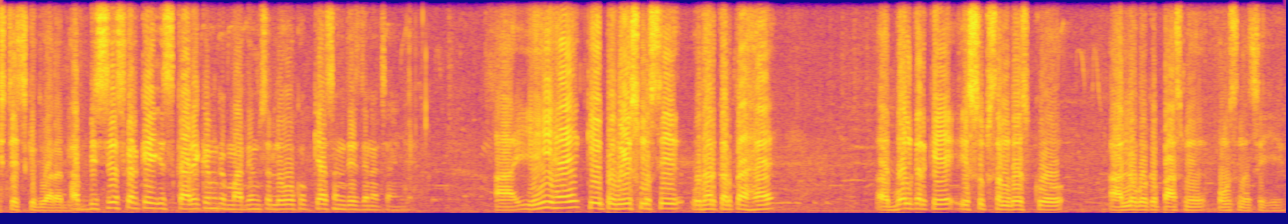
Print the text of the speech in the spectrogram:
स्टेज के द्वारा भी। अब विशेष करके इस कार्यक्रम के माध्यम से लोगों को क्या संदेश देना चाहेंगे? आ, यही है कि प्रभु यीशु मसीह उधर करता है आ, बोल करके इस शुभ संदेश को आ, लोगों के पास में पहुँचना चाहिए।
